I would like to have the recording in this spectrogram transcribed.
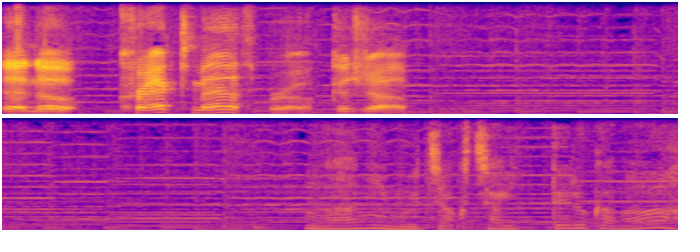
yeah, no, cracked math, bro. Good job. 何むちゃくちゃ言ってるかな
